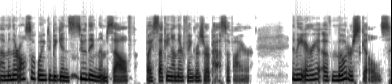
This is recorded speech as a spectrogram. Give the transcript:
Um, and they're also going to begin soothing themselves by sucking on their fingers or a pacifier. In the area of motor skills,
